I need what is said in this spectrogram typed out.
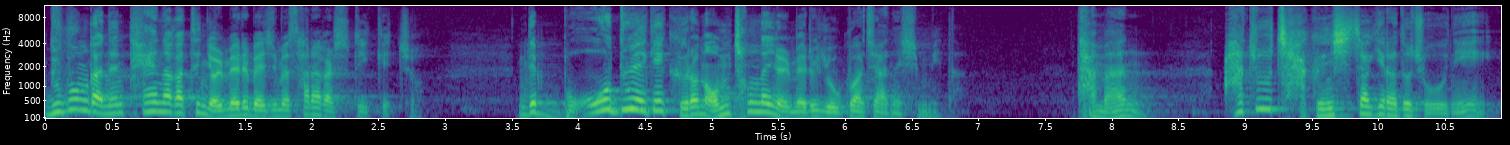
누군가는 태나 같은 열매를 맺으며 살아갈 수도 있겠죠. 근데 모두에게 그런 엄청난 열매를 요구하지 않으십니다. 다만 아주 작은 시작이라도 좋으니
